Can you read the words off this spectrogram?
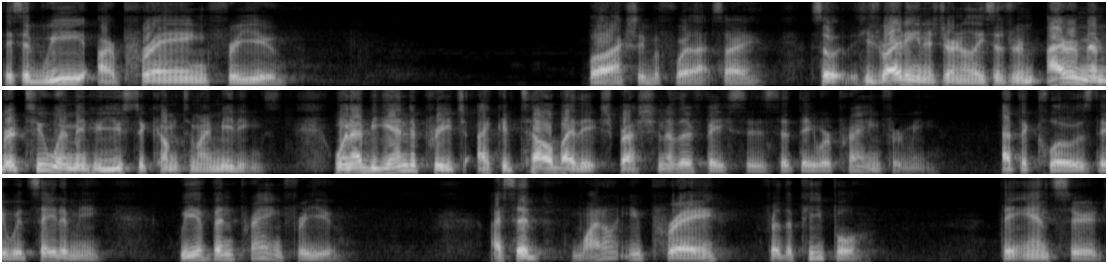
They said, We are praying for you. Well, actually, before that, sorry. So he's writing in his journal, he says, I remember two women who used to come to my meetings. When I began to preach, I could tell by the expression of their faces that they were praying for me. At the close, they would say to me, We have been praying for you. I said, Why don't you pray for the people? They answered,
